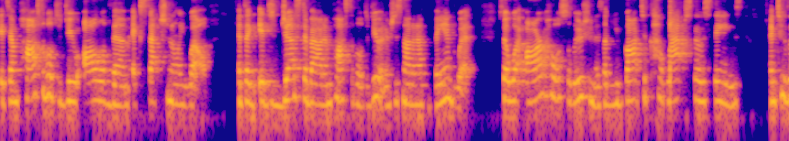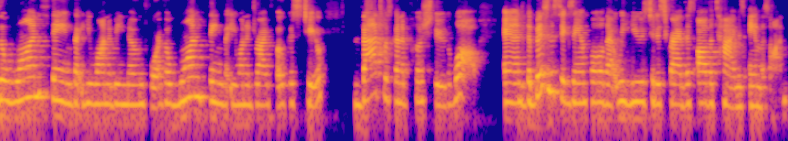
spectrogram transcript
it's impossible to do all of them exceptionally well. It's like it's just about impossible to do it. There's just not enough bandwidth. So what our whole solution is like you've got to collapse those things into the one thing that you want to be known for, the one thing that you want to drive focus to that's what's going to push through the wall. And the business example that we use to describe this all the time is Amazon.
